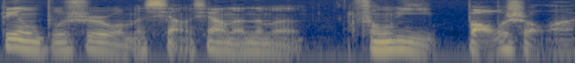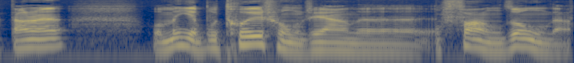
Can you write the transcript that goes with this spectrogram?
并不是我们想象的那么封闭保守啊。当然。我们也不推崇这样的放纵的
